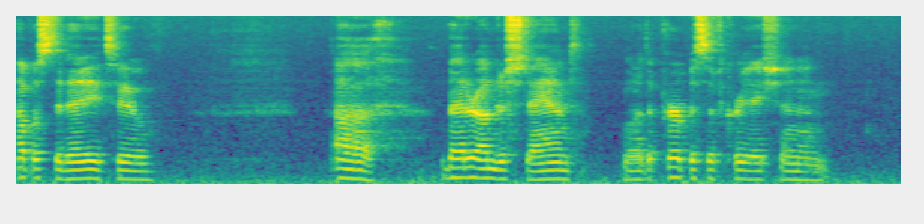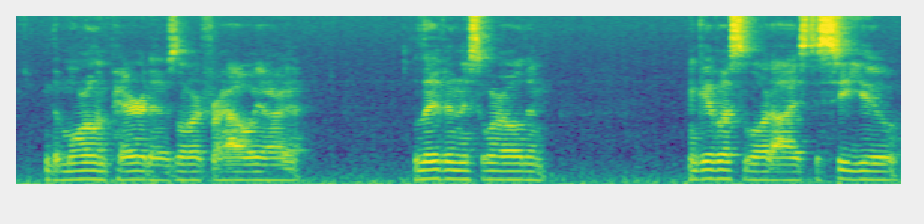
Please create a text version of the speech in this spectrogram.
help us today to uh, better understand, Lord, the purpose of creation and the moral imperatives, Lord, for how we are to live in this world and and give us, Lord, eyes to see you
